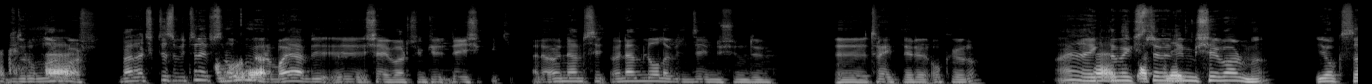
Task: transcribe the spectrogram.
artık durumlar evet. var. Ben açıkçası bütün hepsini Burada okumuyorum. Bayağı bir şey var çünkü değişiklik. Yani önemsi, önemli olabileceğini düşündüğüm e, trade'leri okuyorum. Aynen evet eklemek istemediğim ne? bir şey var mı? Yoksa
